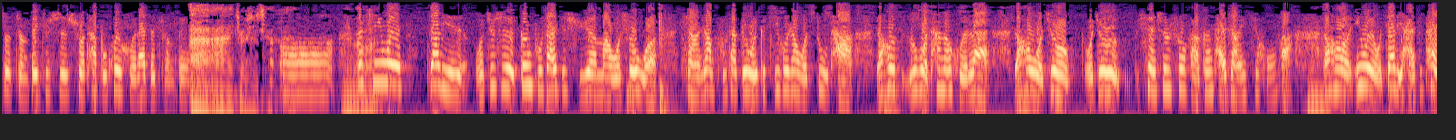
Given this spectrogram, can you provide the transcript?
就准备就是说他不会回来的准备嘛。哎哎，就是这样。哦那是因为家里我就是跟菩萨一直许愿嘛，我说我想让菩萨给我一个机会让我度他，然后如果他能回来，然后我就我就现身说法跟台长一起弘法，嗯。然后因为我家里孩子太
